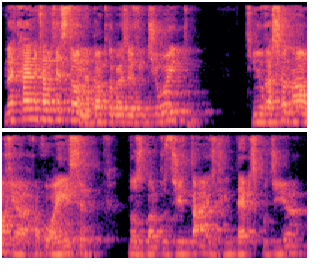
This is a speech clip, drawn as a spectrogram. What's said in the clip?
Não é cair naquela questão, né? Banco do Brasil 28 tinha o racional, que a concorrência dos bancos digitais, fintechs, podia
